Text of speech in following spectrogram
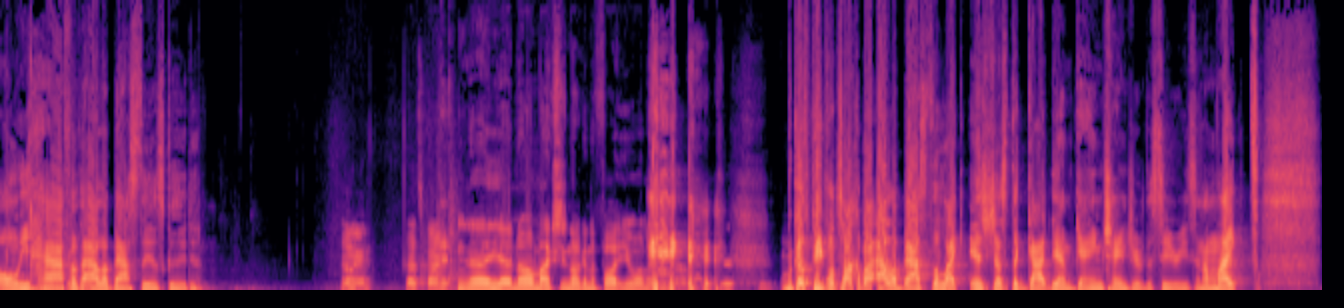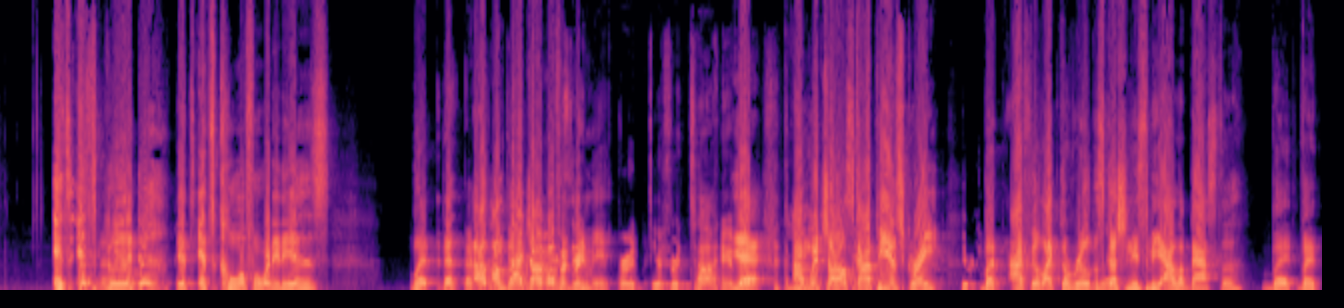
Only oh half of Alabasta is good. okay, that's fine. No, yeah, no, I'm actually not going to fight you on it. Because people talk about Alabasta like it's just the goddamn game changer of the series, and I'm like, it's it's No. good. It's it's cool for what it is. But that, I'm, a I'm glad y'all different both conversation agreement. for a different time. Yeah, I'm with y'all. Skypiea is great, but I feel like the real discussion needs to be Alabasta. But but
